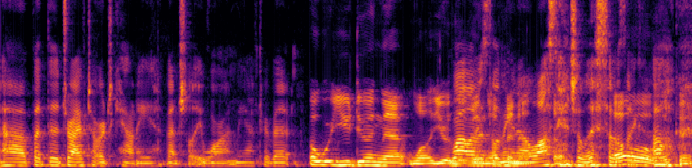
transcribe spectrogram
Uh, but the drive to Orange County eventually wore on me after a bit. Oh, were you doing that while you're While I was living in in uh, Los oh. Angeles, so I was like, Oh, oh, okay.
